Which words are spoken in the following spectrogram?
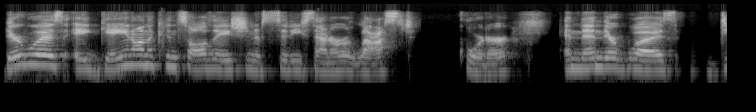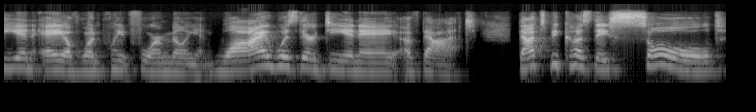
There was a gain on the consolidation of City Center last quarter. And then there was D&A of 1.4 million. Why was there D&A of that? That's because they sold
